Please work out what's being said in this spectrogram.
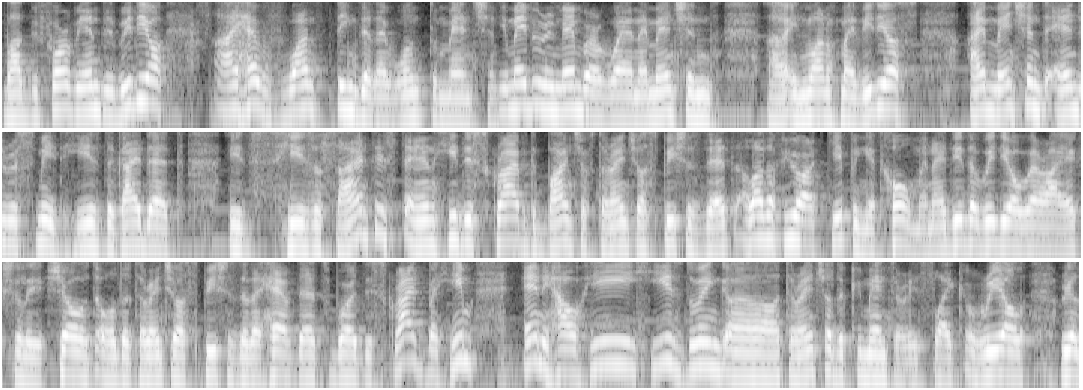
but before we end the video, I have one thing that I want to mention. You maybe remember when I mentioned uh, in one of my videos I mentioned Andrew Smith. He is the guy that is he is a scientist and he described a bunch of tarantula species that a lot of you are keeping at home. And I did a video where I actually showed all the tarantula species that I have that were described by him. Anyhow, he he is doing uh, tarantula documentaries, like a real real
